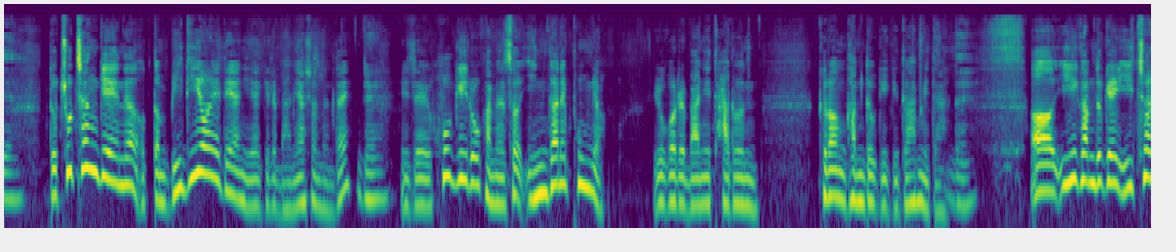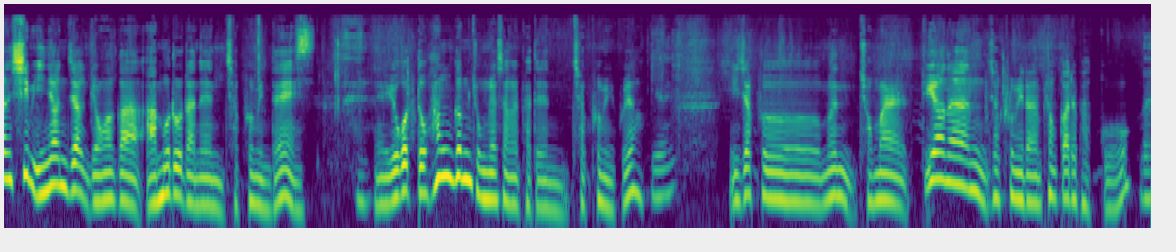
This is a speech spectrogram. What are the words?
예. 또 초창기에는 어떤 미디어에 대한 이야기를 많이 하셨는데 네. 이제 후기로 가면서 인간의 폭력 요거를 많이 다룬 그런 감독이기도 합니다. 네. 어, 이 감독의 2012년작 영화가 아무로라는 작품인데 네. 이것도 황금 종려상을 받은 작품이고요. 예. 이 작품은 정말 뛰어난 작품이라는 평가를 받고 네.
